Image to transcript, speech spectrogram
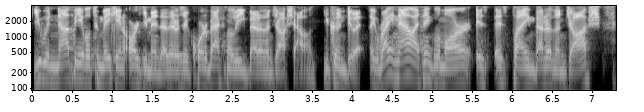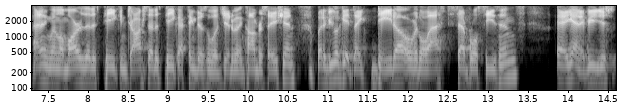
you would not be able to make an argument that there was a quarterback in the league better than Josh Allen. You couldn't do it. Like right now, I think Lamar is is playing better than Josh. And I think when Lamar's at his peak and Josh at his peak, I think there's a legitimate conversation. But if you look at like data over the last several seasons, again, if you just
